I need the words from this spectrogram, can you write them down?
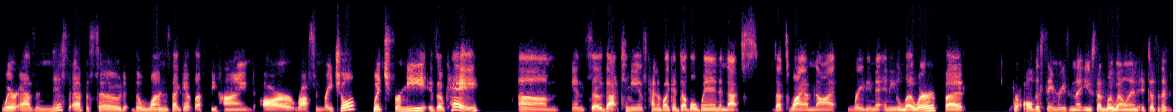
Whereas in this episode, the ones that get left behind are Ross and Rachel, which for me is okay. Um, and so that to me is kind of like a double win, and that's that's why I'm not rating it any lower. But for all the same reason that you said, Llewellyn, it doesn't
